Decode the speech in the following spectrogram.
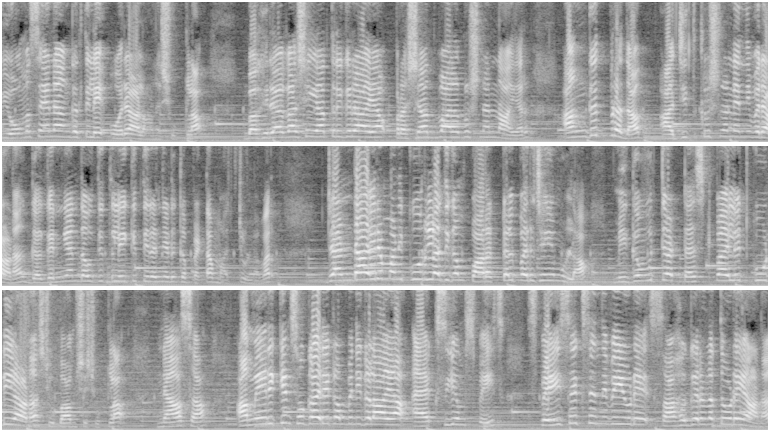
വ്യോമസേന അംഗത്തിലെ ഒരാളാണ് ശുക്ല. ബഹിരാകാശ യാത്രികരായ പ്രശാന്ത് ബാലകൃഷ്ണൻ നായർ അങ്കദ് പ്രതാപ് അജിത് കൃഷ്ണൻ എന്നിവരാണ് ഗഗൻയാൻ ദൗത്യത്തിലേക്ക് തിരഞ്ഞെടുക്കപ്പെട്ട മറ്റുള്ളവർ. രണ്ടായിരം മണിക്കൂറിലധികം പറക്കൽ പരിചയമുള്ള മികവുറ്റ ടെസ്റ്റ് പൈലറ്റ് കൂടിയാണ് ശുഭാംശു ശുക്ല. നാസ അമേരിക്കൻ സ്വകാര്യ കമ്പനികളായ ആക്സിയം സ്പേസ് സ്പേസ് എക്സ് എന്നിവയുടെ സഹകരണത്തോടെയാണ്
